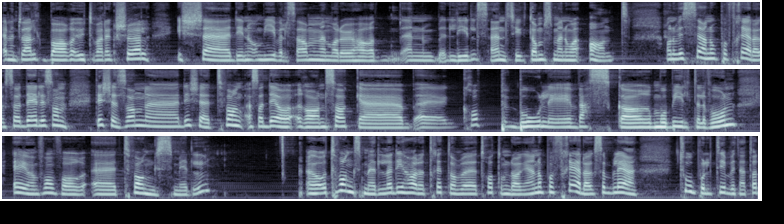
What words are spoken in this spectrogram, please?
eventuelt bare utover deg sjøl, ikke dine omgivelser, med mindre du har en lidelse, en sykdom, som er noe annet. Og når vi ser nå på fredag, så det er litt sånn Det er ikke sånn eh, Det er ikke tvang Altså det å ransake eh, kropp, bolig, vesker, mobiltelefon, er jo en form for eh, tvangsmiddel. Eh, Og Tvangsmidlene de hadde tritt om, trådt om dagen. Og på fredag så ble to politibetjenter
